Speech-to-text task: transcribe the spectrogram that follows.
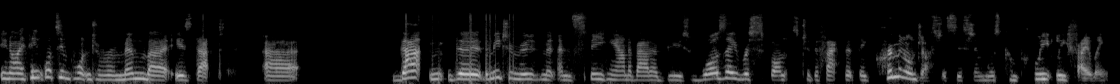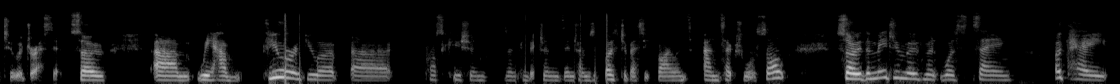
you know, I think what's important to remember is that uh, that the, the Me Too movement and speaking out about abuse was a response to the fact that the criminal justice system was completely failing to address it. So um, we have fewer and fewer uh, prosecutions and convictions in terms of both domestic violence and sexual assault. So the Me Too movement was saying, okay,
